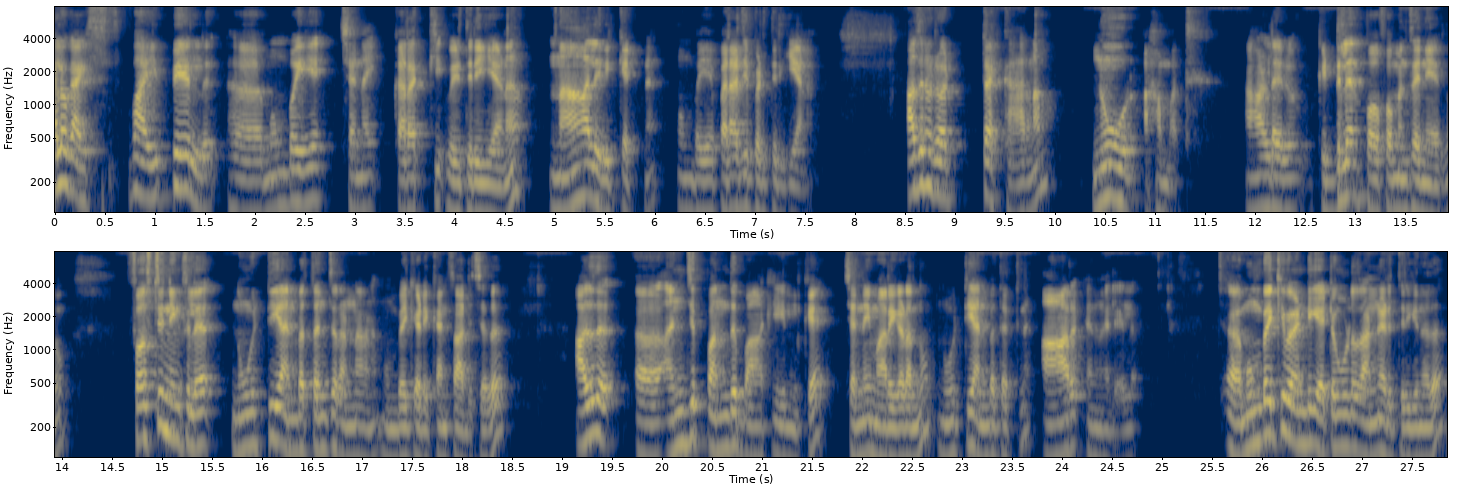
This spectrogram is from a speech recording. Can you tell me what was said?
Hello guys അപ്പോൾ I P എല്ലിൽ മുംബൈയെ ചെന്നൈ കറക്കി വീഴ്ത്തിരിക്കുകയാണ് നാല് വിക്കറ്റിന് മുംബൈയെ പരാജയപ്പെടുത്തിയിരിക്കുകയാണ്. അതിനൊരൊറ്റ കാരണം നൂർ അഹമ്മദ്. ആളുടെ ഒരു കിഡിലൻ പെർഫോമൻസ് തന്നെയായിരുന്നു. ഫസ്റ്റ് ഇന്നിങ്സിൽ നൂറ്റി അൻപത്തഞ്ച് റണ്ണാണ് മുംബൈക്ക് എടുക്കാൻ സാധിച്ചത്. അത് അഞ്ച് പന്ത് ബാക്കി നിൽക്കെ ചെന്നൈ മറികടന്നു. നൂറ്റി അൻപത്തെട്ടിന് ആറ് എന്ന നിലയിൽ. മുംബൈക്ക് വേണ്ടി ഏറ്റവും കൂടുതൽ റൺ എടുത്തിരിക്കുന്നത്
